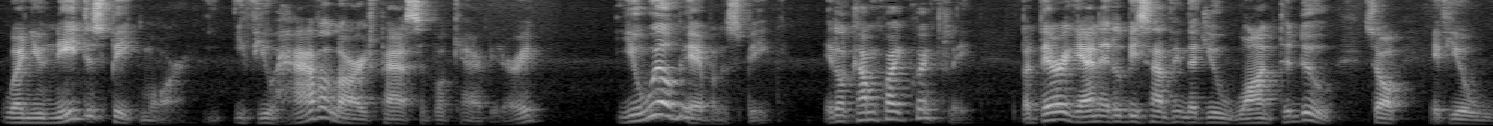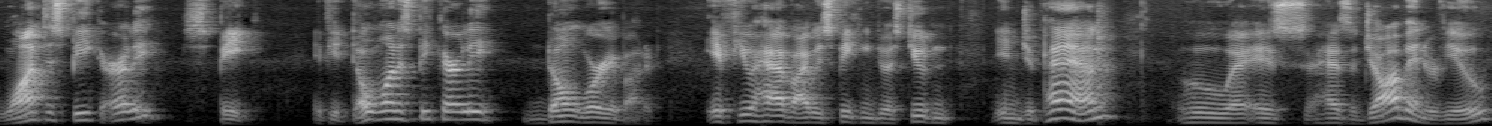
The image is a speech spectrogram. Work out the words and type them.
when you need to speak more, if you have a large passive vocabulary, you will be able to speak. It'll come quite quickly. But there again, it'll be something that you want to do. So if you want to speak early, speak. If you don't want to speak early, don't worry about it. If you have, I was speaking to a student in Japan who is has a job interview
